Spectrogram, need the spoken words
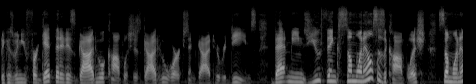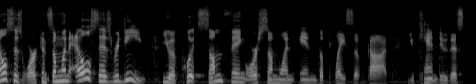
Because when you forget that it is God who accomplishes, God who works, and God who redeems, that means you think someone else has accomplished, someone else has worked, and someone else has redeemed. You have put something or someone in the place of God. You can't do this.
